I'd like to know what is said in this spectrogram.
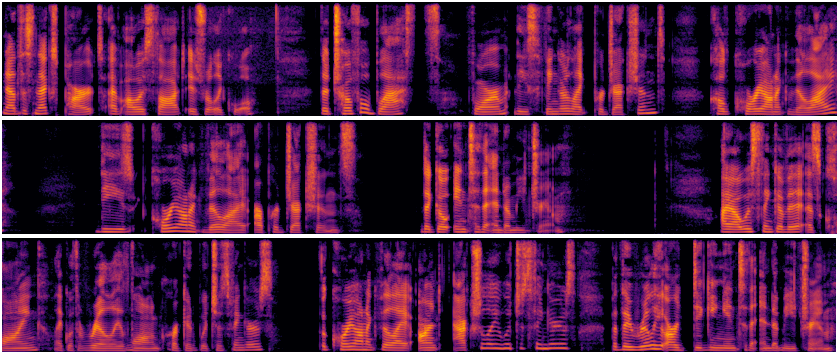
Now, this next part I've always thought is really cool. The trophoblasts form these finger like projections called chorionic villi. These chorionic villi are projections that go into the endometrium. I always think of it as clawing, like with really long, crooked witch's fingers. The chorionic villi aren't actually witch's fingers, but they really are digging into the endometrium.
